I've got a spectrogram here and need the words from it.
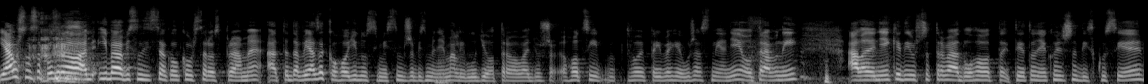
Ja už som sa pozerala, iba aby som zistila, koľko už sa rozprávame a teda viac ako hodinu si myslím, že by sme nemali ľudí otravovať už, hoci tvoj príbeh je úžasný a nie je otravný, ale niekedy už to trvá dlho, t- tieto nekonečné diskusie.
